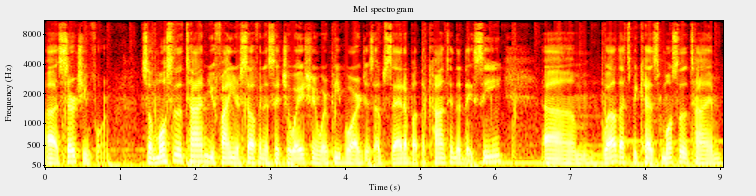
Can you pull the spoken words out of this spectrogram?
uh, searching for. So, most of the time, you find yourself in a situation where people are just upset about the content that they see. Um, well, that's because most of the time,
